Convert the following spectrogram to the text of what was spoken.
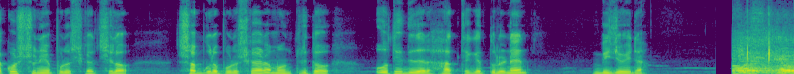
আকর্ষণীয় পুরস্কার ছিল। সবগুলো পুরস্কার আমন্ত্রিত অতিথিদের হাত থেকে তুলে নেন বিজয়ীরা। এবং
